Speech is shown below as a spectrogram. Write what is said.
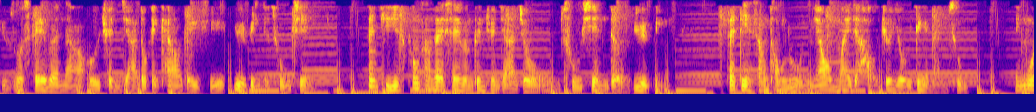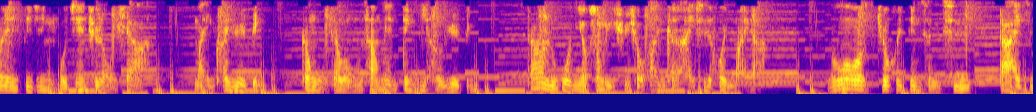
比如说 Seven 啊或者全家都可以看到这一些月饼的出现。但其实通常在 Seven 跟全家就出现的月饼，在电商通路你要卖得好就有一定的难处，因为毕竟我今天去楼下买一块月饼。跟我在网络上面订一盒月饼，当然如果你有送礼需求的话，你可能还是会买啦。不过就会变成是大家还是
